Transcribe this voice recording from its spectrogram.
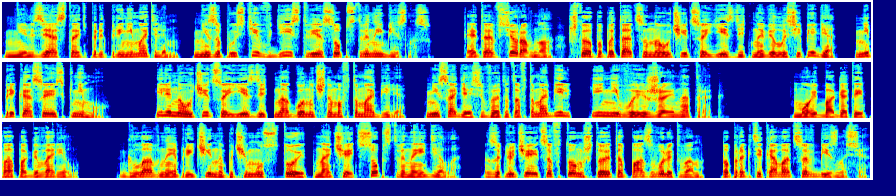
Нельзя стать предпринимателем, не запустив в действие собственный бизнес. Это все равно, что попытаться научиться ездить на велосипеде, не прикасаясь к нему. Или научиться ездить на гоночном автомобиле, не садясь в этот автомобиль и не выезжая на трек. Мой богатый папа говорил, главная причина, почему стоит начать собственное дело, заключается в том, что это позволит вам попрактиковаться в бизнесе.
